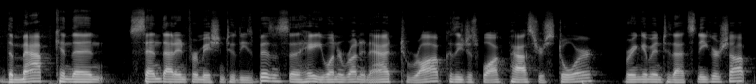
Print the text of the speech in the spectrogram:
The map can then send that information to these businesses. Hey, you want to run an ad to Rob because he just walked past your store? Bring him into that sneaker shop.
